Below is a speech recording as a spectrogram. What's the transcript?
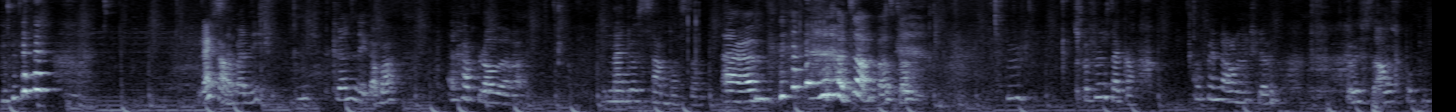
Lecker. Ist aber nicht, nicht gründig, aber ich habe Blaubeere. Nein, du hast Zahnpasta. Ähm, Zahnpasta. Hm. Ich finde es lecker. Ich finde auch nicht schlimm. Soll ich es ausspucken?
